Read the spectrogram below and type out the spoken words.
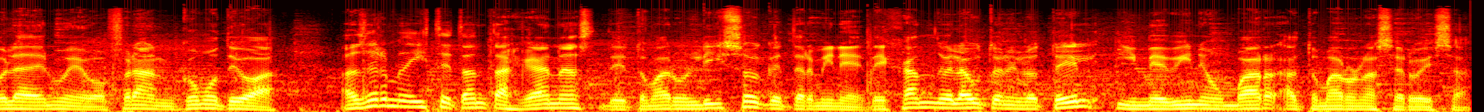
Hola de nuevo, Fran, ¿cómo te va? Ayer me diste tantas ganas de tomar un liso que terminé dejando el auto en el hotel y me vine a un bar a tomar una cerveza.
